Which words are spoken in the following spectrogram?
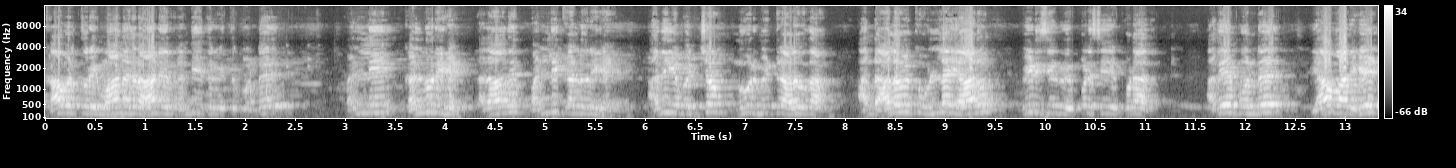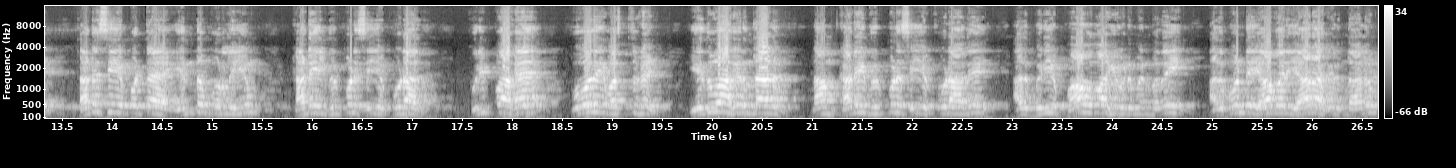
காவல்துறை மாநகர ஆணையர் நன்றியை தெரிவித்துக் கொண்டு பள்ளி கல்லூரிகள் அதாவது பள்ளி கல்லூரிகள் அதிகபட்சம் நூறு மீட்டர் அளவுதான். அந்த அளவுக்கு உள்ள யாரும் வீடு சேர்ந்து விற்பனை செய்யக்கூடாது. அதே போன்று வியாபாரிகள் தடை செய்யப்பட்ட எந்த பொருளையும் கடையில் விற்பனை செய்யக்கூடாது. குறிப்பாக போதை வஸ்துகள் எதுவாக இருந்தாலும் நாம் கடை விற்பனை செய்யக்கூடாது. அது பெரிய பாவமாகிவிடும் என்பதை அது போன்ற வியாபாரி யாராக இருந்தாலும்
